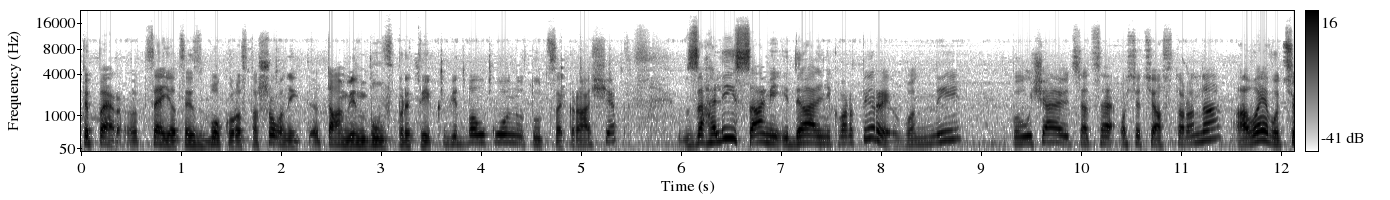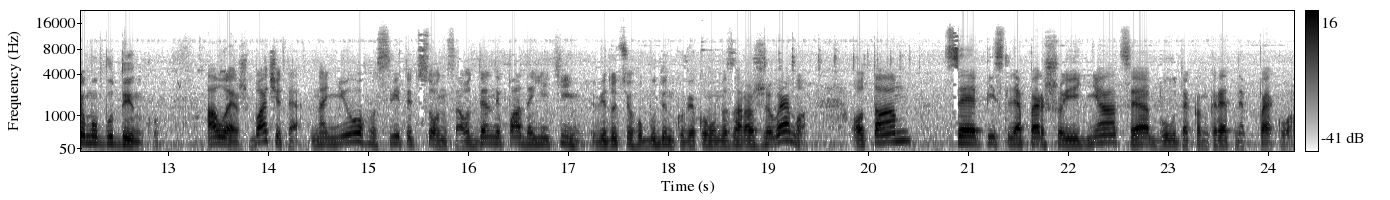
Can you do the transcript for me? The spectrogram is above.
тепер цей оцей збоку розташований, там він був впритик від балкону, тут це краще. Взагалі, самі ідеальні квартири, вони получаються, це ось оця сторона, але в цьому будинку. Але ж бачите, на нього світить сонце, от де не падає тінь від оцього будинку, в якому ми зараз живемо, отам це після першої дня це буде конкретне пекло.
